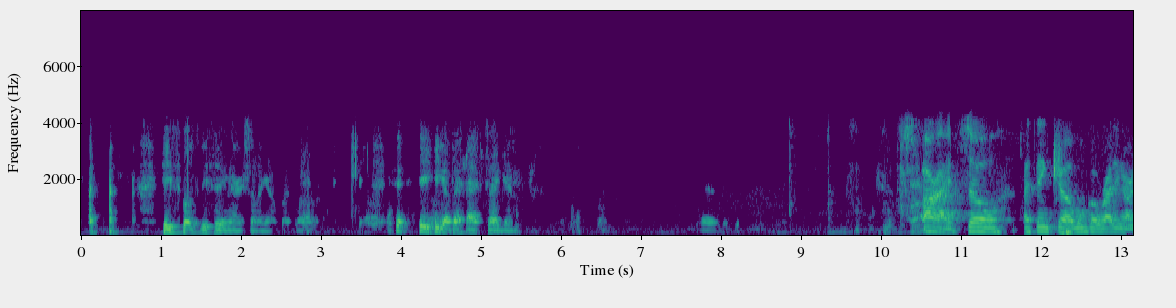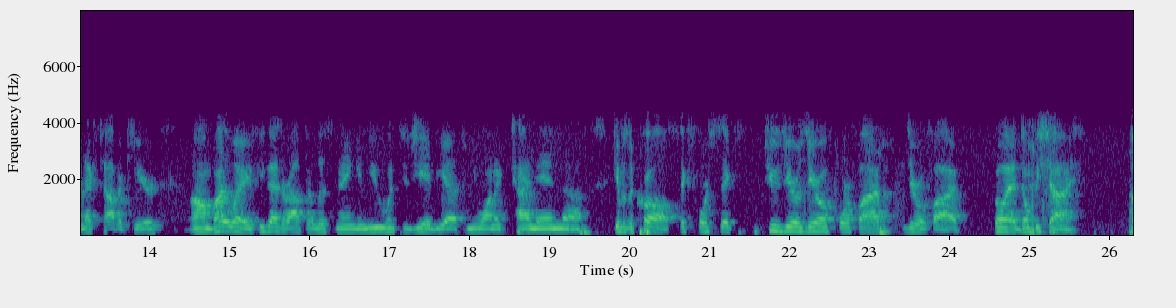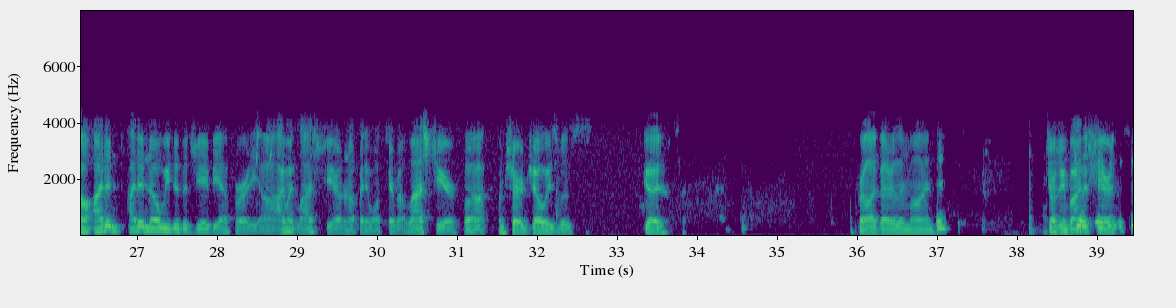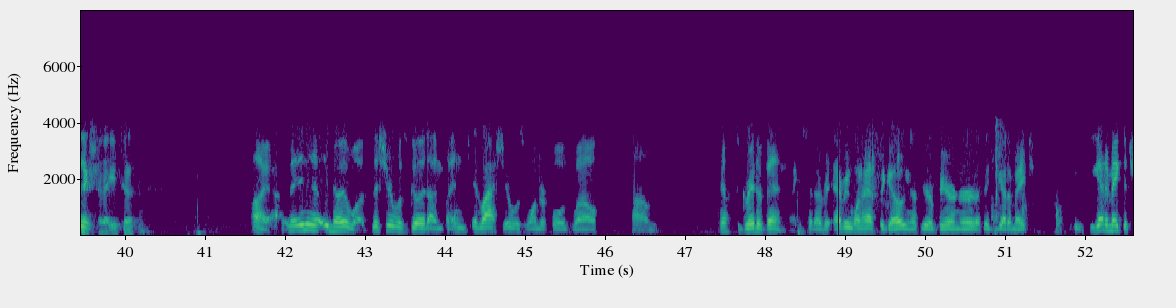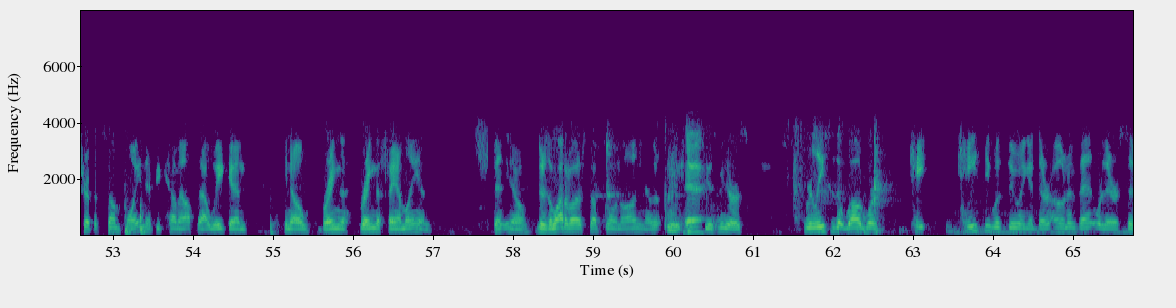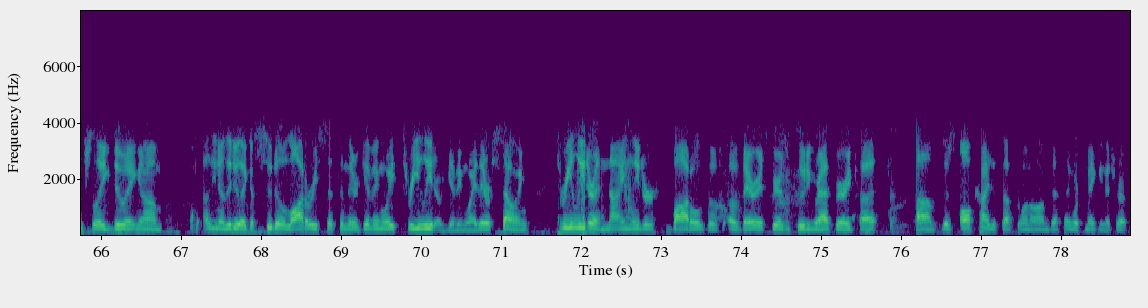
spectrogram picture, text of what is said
He's supposed to be sitting there and shutting up, but whatever. he got that hashtag in. All right, so I think uh, we'll go right into our next topic here. Um, by the way, if you guys are out there listening and you went to GABF and you want to chime in, uh, give us a call, 646-200-4505. Go ahead, don't be shy. Oh, I didn't I didn't know we did the GABF already. Uh, I went last year. I don't know if anyone wants to hear about last year, but I'm sure Joey's was good. Probably better than mine, And, judging by the it's- shares it's picture that you took. Oh yeah, you know, it was. This year was good, um, and last year was wonderful as well. Um, yeah, it's a great event. Like I said, every, everyone has to go. You know, if you're a beer nerd, I think you got to make you got to make the trip at some point. And if you come out that weekend, you know, bring the bring the family and spend. You know, there's a lot of other stuff going on. You know, Yeah. excuse me. There's releases at WeldWerks. Kate, Casey was doing at their own event where they're essentially doing, um, you know, they do like a pseudo lottery system. They're giving away three liter, giving away. They were selling three liter and nine liter bottles of, of various beers, including raspberry cut. Um, there's all kinds of stuff going on. Definitely worth making the trip.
